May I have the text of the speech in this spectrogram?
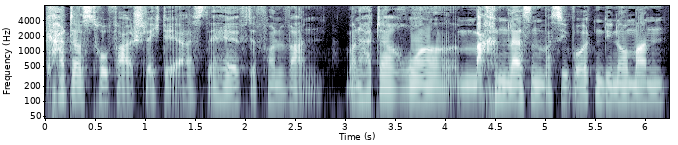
Katastrophal schlechte erste Hälfte von Wann. Man hat da Rouen machen lassen, was sie wollten, die Normannen.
